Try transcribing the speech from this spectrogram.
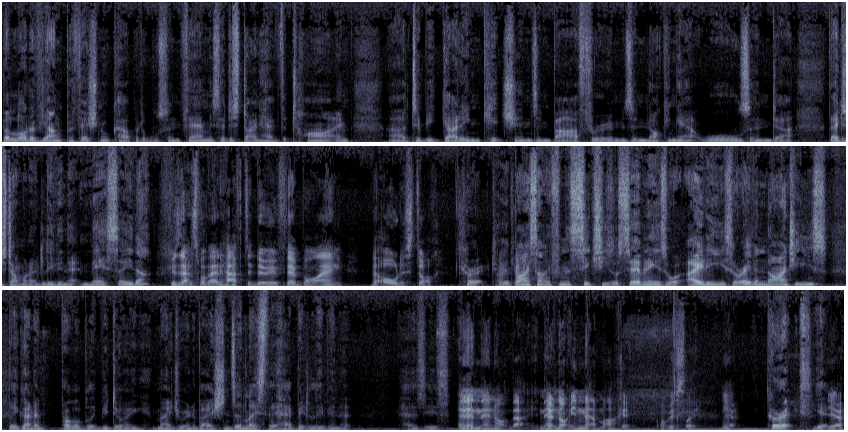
But a lot of young professional couples and families they just don't have the time uh, to be gutting kitchens and bathrooms and knocking out walls, and uh, they just don't want to live in that mess either. Because that's what they'd have to do if they're buying the older stock. Correct. If they're buying something from the 60s or 70s or 80s or even 90s, they're going to probably be doing major renovations unless they're happy to live in it as is. And then they're not that they're not in that market, obviously. Yeah. Correct. Yeah. Yeah,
